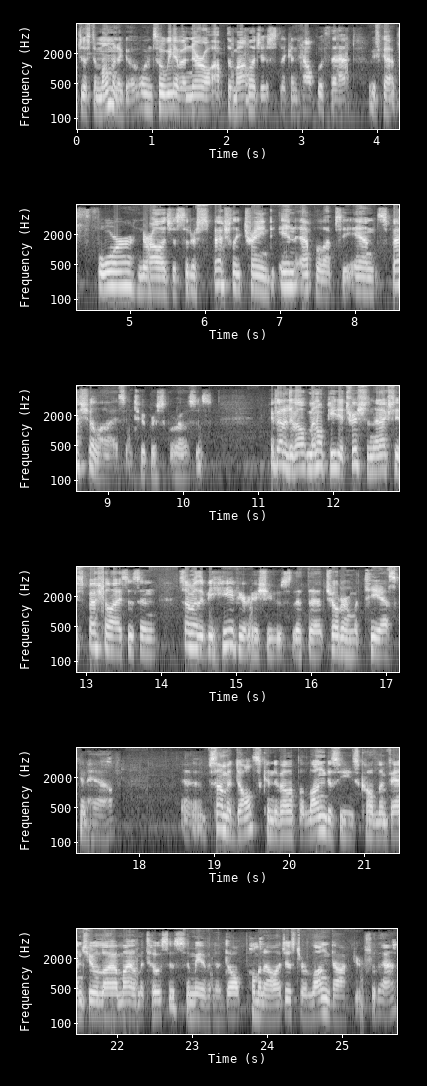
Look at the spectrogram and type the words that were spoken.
just a moment ago, and so we have a neuro-ophthalmologist that can help with that. We've got four neurologists that are specially trained in epilepsy and specialize in tuberous sclerosis. We've got a developmental pediatrician that actually specializes in some of the behavior issues that the children with TS can have. Uh, some adults can develop a lung disease called lymphangioliomyomatosis, and we have an adult pulmonologist or lung doctor for that.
